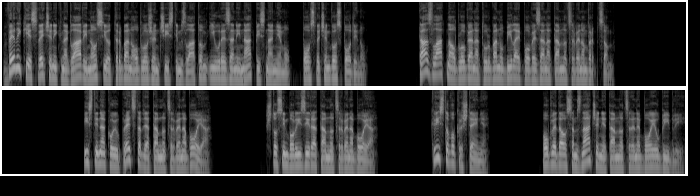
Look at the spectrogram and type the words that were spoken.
Veliki je svećenik na glavi nosio trban obložen čistim zlatom i urezani natpis na njemu, posvećen gospodinu. Ta zlatna obloga na turbanu bila je povezana tamnocrvenom vrpcom. Istina koju predstavlja tamnocrvena boja. Što simbolizira tamnocrvena boja? Kristovo krštenje. Pogledao sam značenje tamnocrvene boje u Bibliji.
